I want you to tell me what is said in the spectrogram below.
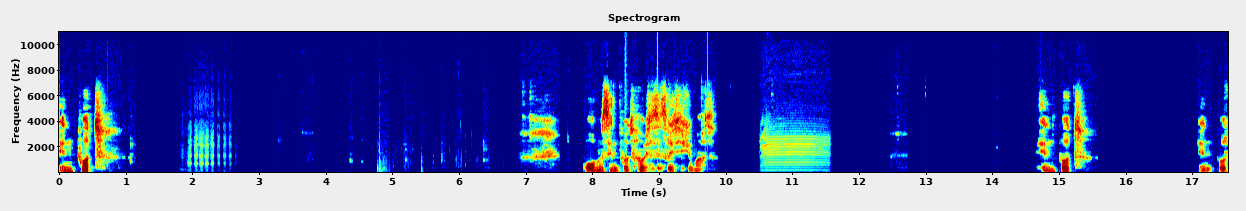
Input. Oben ist Input. Habe ich das jetzt richtig gemacht? Input. Input.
